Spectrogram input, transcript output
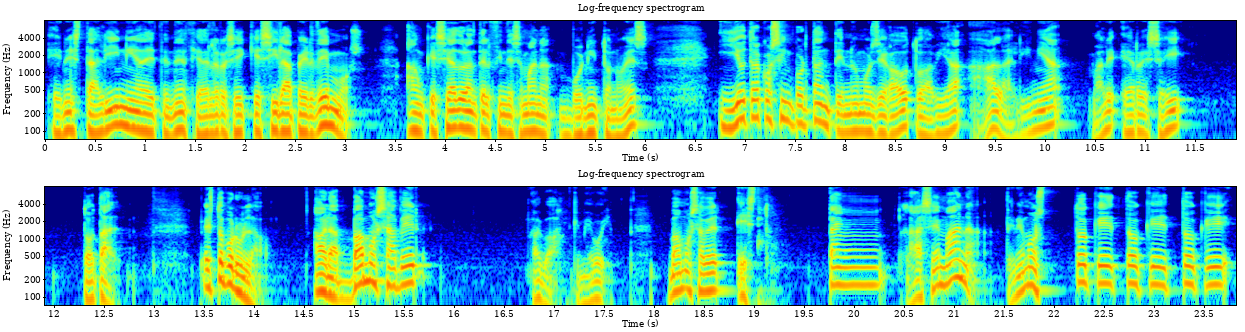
en esta línea de tendencia del RSI, que si la perdemos, aunque sea durante el fin de semana, bonito no es. Y otra cosa importante, no hemos llegado todavía a la línea, ¿vale? RSI total. Esto por un lado. Ahora, vamos a ver... Ahí va, que me voy. Vamos a ver esto. ¡Tan! La semana. Tenemos toque, toque, toque,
